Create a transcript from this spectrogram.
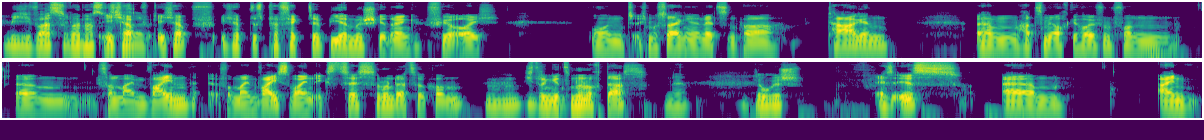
Wie, was? Wann hast du Ich habe ich hab, ich hab das perfekte Biermischgetränk für euch. Und ich muss sagen, in den letzten paar Tagen ähm, hat es mir auch geholfen, von, ähm, von meinem Wein, äh, von meinem Weißwein-Exzess runterzukommen. Mhm. Ich trinke jetzt nur noch das. Ja. Logisch. Es ist ähm, ein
